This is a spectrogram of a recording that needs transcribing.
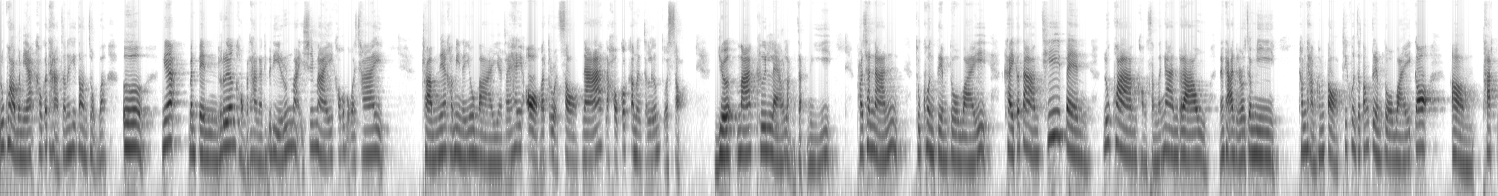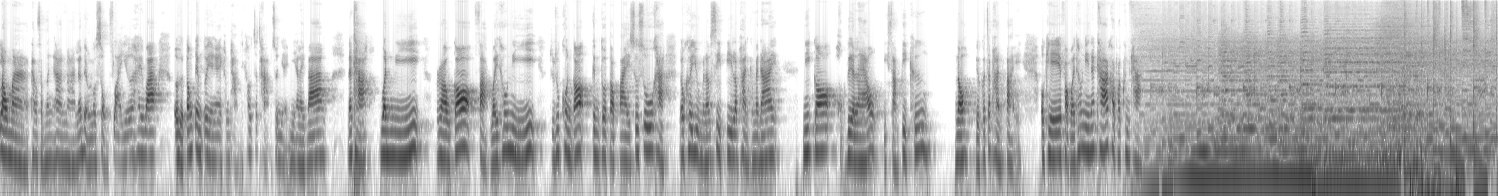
ลูกความวันนี้เขาก็ถามเจ้าหน้าที่ตอนจบว่า เออ เนี่ยมันเป็นเรื่องของประธานาธิบดีรุ่นใหม่ใช่ไหมเขาก็บอกว่าใช่ ทรัมป์เนี่ยเขามีนโยบาย อยากจะให้ออกมาตรวจสอบนะ แล้วเขาก็กำลังจะเริ่มตรวจสอบ เยอะมากขึ้นแล้วหลังจากนี้ เพราะฉะนั้นทุกคนเตรียมตัวไว้ ใครก็ตามที่เป็นลูกความของสำนักงานเรานะคะ เดี๋ยวเราจะมีคำถามคำตอบที่ควรจะต้องเตรียมตัวไว้ก็ทักเรามาทางสำนักงานมา แล้วเดี๋ยวเราส่งฟลายเออร์ให้ว่าเออต้องเตรียมตัวยังไงคำถามที่เขาจะถามส่วนใหญ่มีอะไรบ้าง นะคะ วันนี้เราก็ฝากไว้เท่านี้ทุกคนก็เต็มตัวต่อไปสู้ๆค่ะ เราเคยอยู่มาแล้ว 4 ปีเราผ่านกันมาได้ นี่ก็ 6 เดือนแล้วอีก 3 ปีครึ่งเนาะเดี๋ยวก็จะผ่านไป โอเค ฝากไว้เท่านี้นะคะ ขอบพระคุณค่ะ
